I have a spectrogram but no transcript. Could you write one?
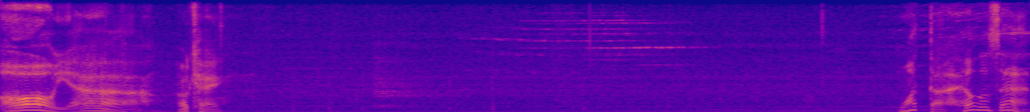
Oh, yeah. Okay. What the hell is that?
